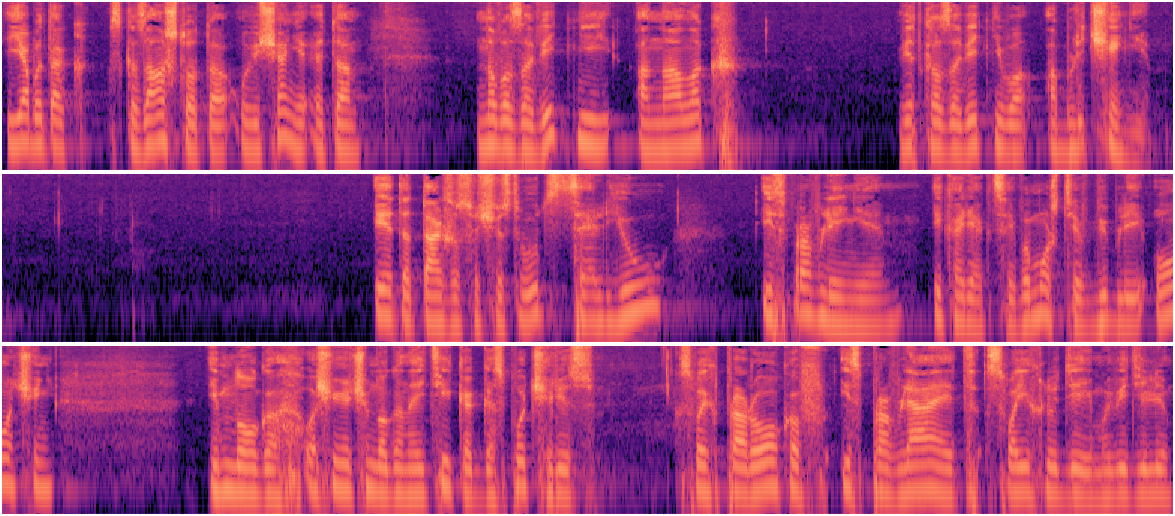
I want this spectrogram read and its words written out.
я бы так сказал, что это увещание – это новозаветний аналог ветхозаветнего обличения. И это также существует с целью исправления и коррекции. Вы можете в Библии очень и много, очень-очень много найти, как Господь через своих пророков исправляет своих людей. Мы видели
